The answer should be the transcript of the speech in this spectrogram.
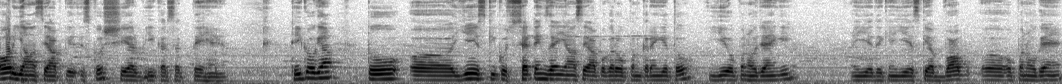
और यहाँ से आप इसको शेयर भी कर सकते हैं। ठीक हो गया? तो ये इसकी कुछ सेटिंग्स हैं, यहाँ से आप अगर ओपन करेंगे तो ये ओपन हो जाएँगी। ये देखें, ये इसके अब ओपन हो गए हैं।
